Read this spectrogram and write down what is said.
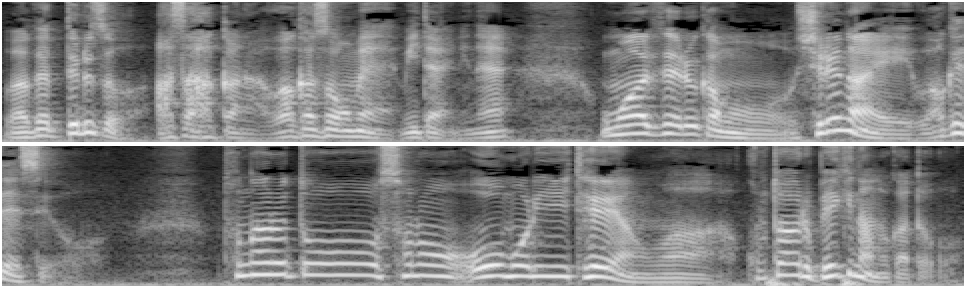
分かってるぞ、浅はかな若そうめ、みたいにね、思われてるかもしれないわけですよ。となると、その大盛り提案は断るべきなのかと。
